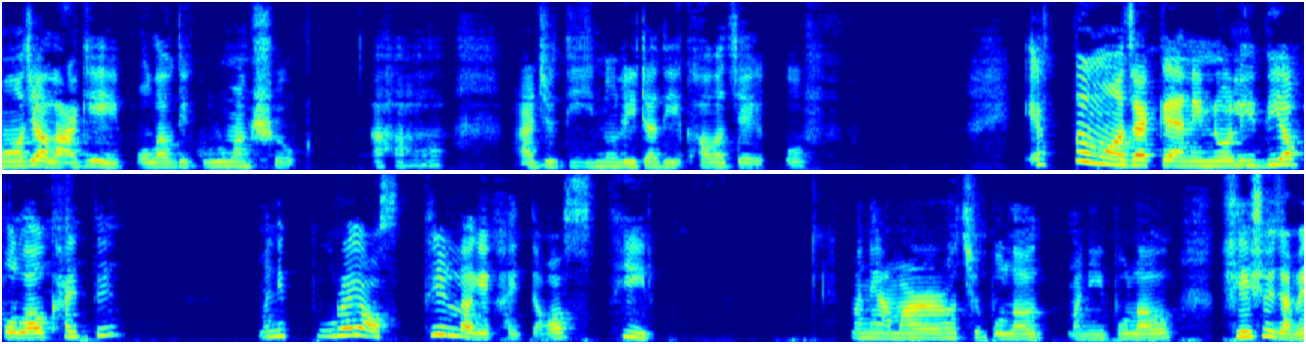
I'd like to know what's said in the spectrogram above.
মজা লাগে পোলাও দিয়ে গরু মাংস। আহা আর যদি নলিটা দিয়ে খাওয়া যায় ও এত মজা কেন নলি দিয়া পোলাও খাইতে? মানে পুরাই অস্থির লাগে খাইতে, অস্থির। মানে আমার হচ্ছে পোলাও মানে পোলাও শেষ হয়ে যাবে,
